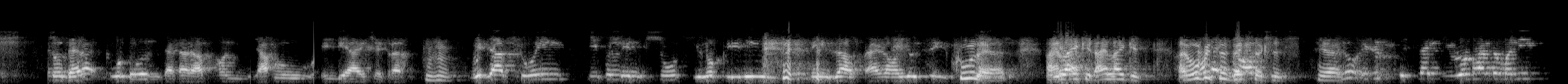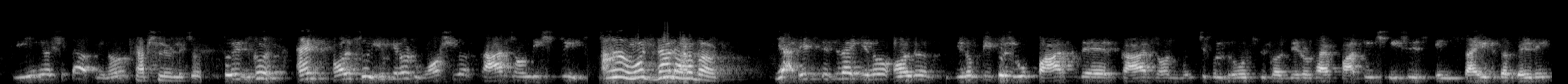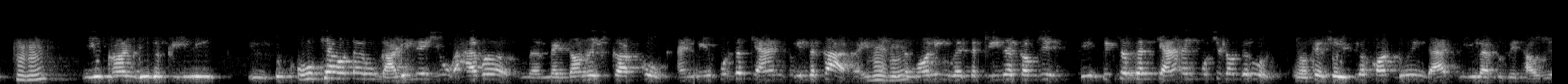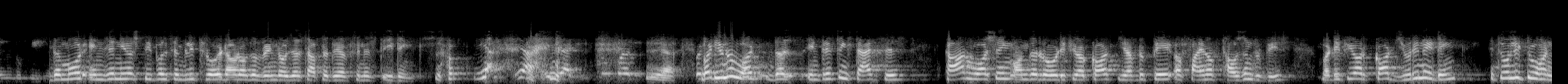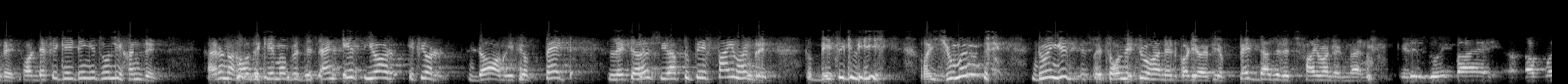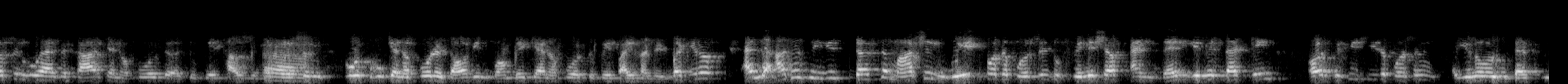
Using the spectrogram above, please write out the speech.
So there are photos that are up on Yahoo, India, etc., Mhm. which are showing people in suits, you know, cleaning things up and all those things. Cool, yaar. I like it. I like it. I hope it's a big success. Yeah. You know, it is, it's like you don't have the money, clean your shit up, you know. absolutely. So, so it's good. And also, you cannot wash your cars on the street. Ah, what's that all about? Yeah, it's, it's like, you know, all the, you know, people who park their cars on municipal roads because they don't have parking spaces inside the building. Mm-hmm. You can't do the cleaning. वो क्या होता है वो गाड़ी में you have a McDonald's का coke and you put the can in the car right and in the morning when the cleaner comes in he picks up that can and puts it on the road okay so if you're caught doing that you'll have to pay thousand rupees The more ingenious people simply throw it out of the window just after they have finished eating. So yeah yeah exactly so, but, yeah. But you know what? The interesting stats is car washing on the road, if you are caught, you have to pay a fine of 1000 rupees. But if you are caught urinating, it's only 200. Or defecating, it's only 100. I don't know how they came up with this. And if your if your dog, if your pet litters, you have to pay 500. So basically, a human doing it, it's only 200. But if your pet does it, it's 500, man. it is going by a, person who has a car can afford uh, to pay thousand. A Ah. person who, who can afford a dog in Bombay can afford to pay five hundred. But you know, and the other thing is, does the marshal wait for the person to finish up and then give him that thing, or if he sees a person, you know, that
